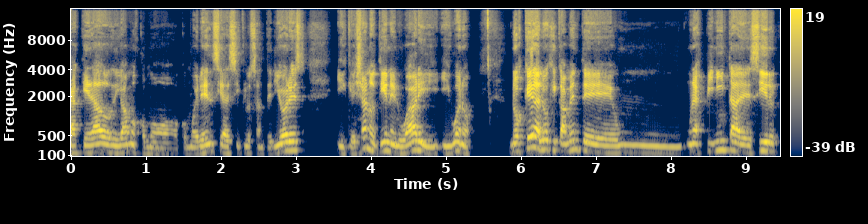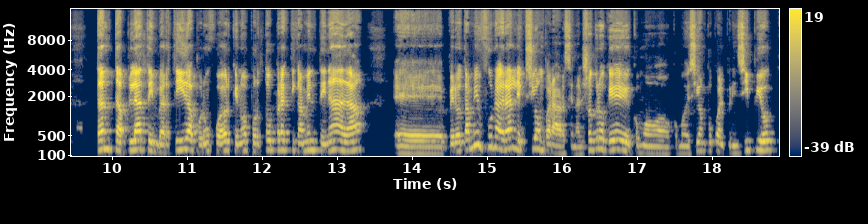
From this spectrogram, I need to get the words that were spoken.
ha quedado, digamos, como, herencia de ciclos anteriores y que ya no tiene lugar. Y, bueno, nos queda lógicamente una espinita de decir tanta plata invertida por un jugador que no aportó prácticamente nada. Eh, pero también fue una gran lección para Arsenal. Yo creo que, como, como decía un poco al principio,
